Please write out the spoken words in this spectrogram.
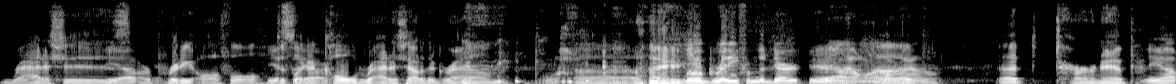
radishes Yeah. are pretty awful. Yes, just like they a cold radish out of the ground. uh, like, little gritty from the dirt. Yeah. Yeah. a turnip. yeah.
